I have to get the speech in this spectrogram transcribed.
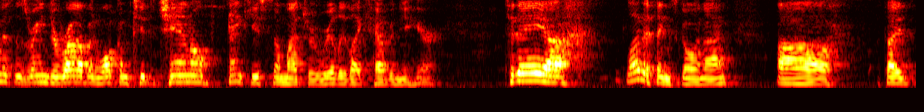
this is Ranger Rob and welcome to the channel. Thank you so much, we really like having you here. Today, uh, a lot of things going on. Uh, I thought I'd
